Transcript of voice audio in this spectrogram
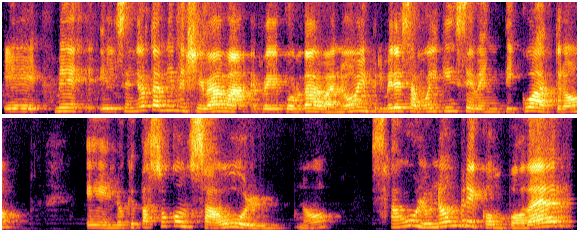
Eh, el Señor también me llevaba, recordaba, ¿no? En 1 Samuel 15, 24, eh, lo que pasó con Saúl, ¿no? Saúl, un hombre con poder,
